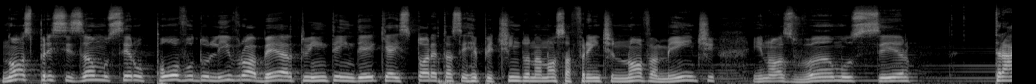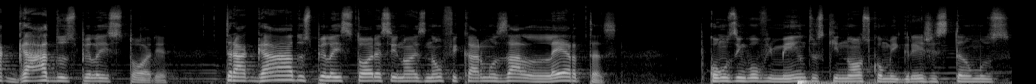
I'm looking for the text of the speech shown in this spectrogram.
Nós precisamos ser o povo do livro aberto e entender que a história está se repetindo na nossa frente novamente e nós vamos ser tragados pela história. Tragados pela história se nós não ficarmos alertas com os envolvimentos que nós, como igreja, estamos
